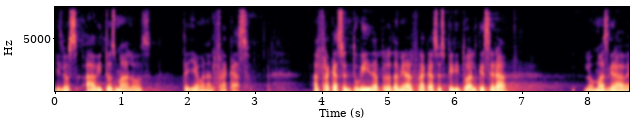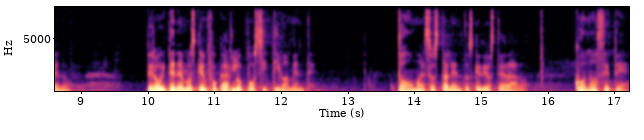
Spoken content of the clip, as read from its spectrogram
y los hábitos malos te llevan al fracaso. Al fracaso en tu vida, pero también al fracaso espiritual que será lo más grave, ¿no? Pero hoy tenemos que enfocarlo positivamente. Toma esos talentos que Dios te ha dado. Conócete.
